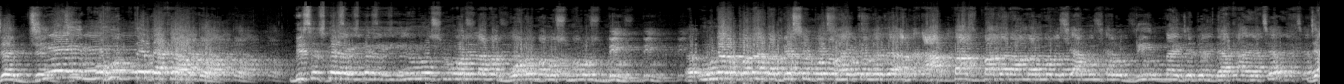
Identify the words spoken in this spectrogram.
যে যে মুহূর্তে দেখা হতো, বিশেষ করে ইউনুস মোহরিন আমার বড় মানুষ মুরব্বী উনার কথাটা বেশি মনে হয় কেন যে আব্বাস বাজার আমার মনে হচ্ছে এমন কোনো দিন নাই যেদিন দেখা গেছে যে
